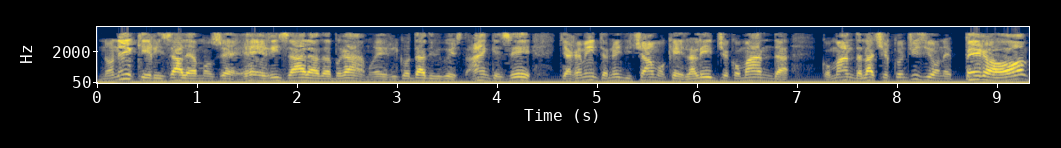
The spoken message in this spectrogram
non è che risale a Mosè, eh, risale ad Abramo, eh, ricordatevi questo, anche se chiaramente noi diciamo che la legge comanda, comanda la circoncisione, però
